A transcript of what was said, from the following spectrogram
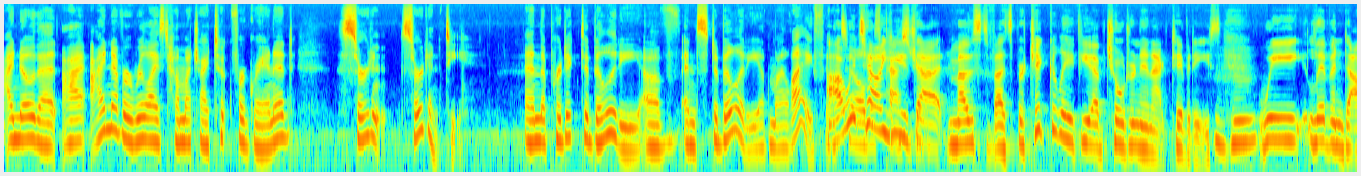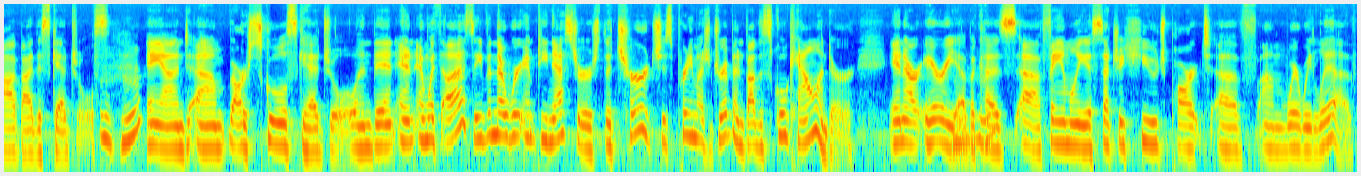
I know that I, I never realized how much I took for granted certain certainty and the predictability of and stability of my life. I would tell you year. that most of us, particularly if you have children in activities, Mm-hmm. we live and die by the schedules and um, our school schedule. And then, and, and with us, even though we're empty nesters, the church is pretty much driven by the school calendar in our area Mm-hmm. because uh, family is such a huge part of um, where we live.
